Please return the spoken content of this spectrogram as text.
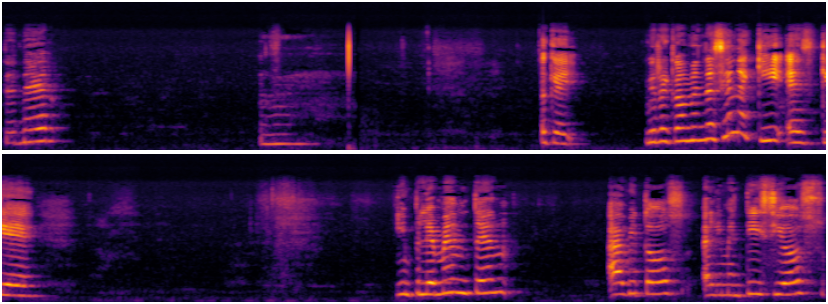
tener... Mm, ok, mi recomendación aquí es que implementen hábitos alimenticios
